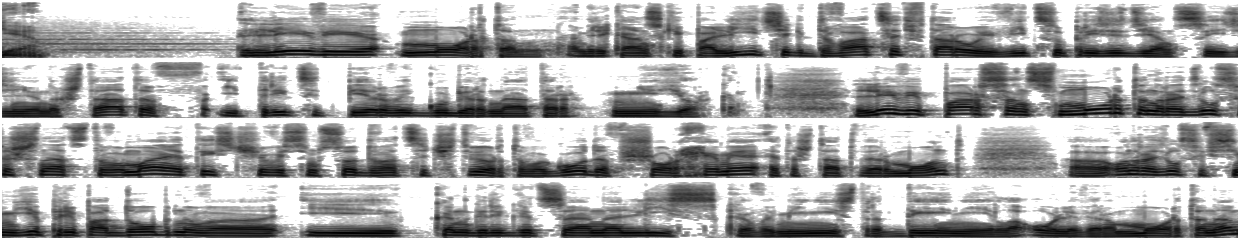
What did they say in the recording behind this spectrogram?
Маяке. Леви Мортон, американский политик, 22-й вице-президент Соединенных Штатов и 31-й губернатор Нью-Йорка. Леви Парсонс Мортон родился 16 мая 1824 года в Шорхеме, это штат Вермонт. Э, он родился в семье преподобного и конгрегационалистского министра Дэниела Оливера Мортона.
